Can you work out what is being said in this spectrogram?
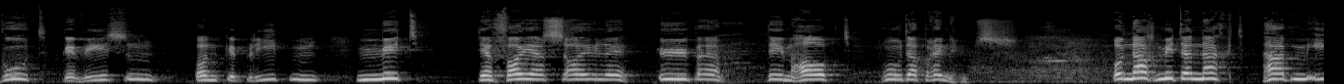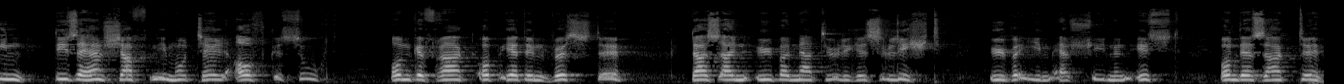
gut gewesen und geblieben mit der Feuersäule über dem Haupt Bruder Brennims. Und nach Mitternacht haben ihn diese Herrschaften im Hotel aufgesucht und gefragt, ob er denn wüsste, dass ein übernatürliches Licht über ihm erschienen ist. Und er sagte,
